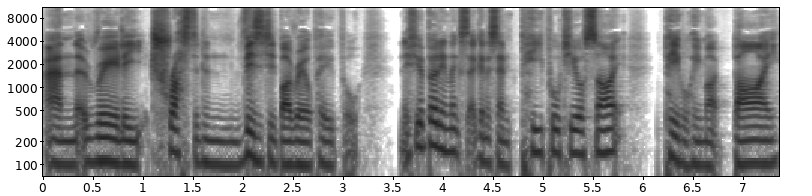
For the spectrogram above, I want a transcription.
and are really trusted and visited by real people. And if you're building links that are going to send people to your site, people who might buy,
